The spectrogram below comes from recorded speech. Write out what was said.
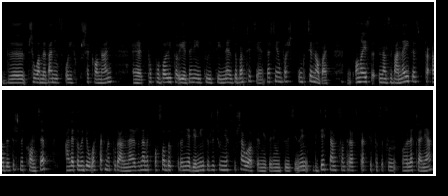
w przełamywaniu swoich przekonań, to powoli to jedzenie intuicyjne zobaczycie, zacznie u Was funkcjonować. Ono jest nazwane i to jest autentyczny koncept, ale to będzie u Was tak naturalne, że nawet osoby, które nie wiem, nigdy w życiu nie słyszały o tym jedzeniu intuicyjnym, gdzieś tam są teraz w trakcie procesu leczenia,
